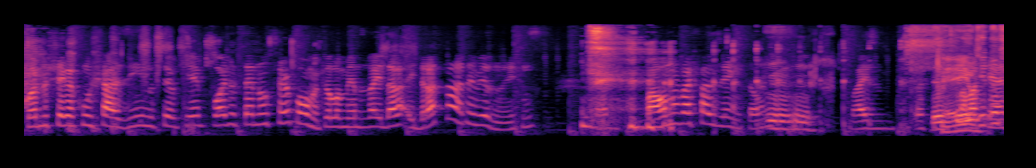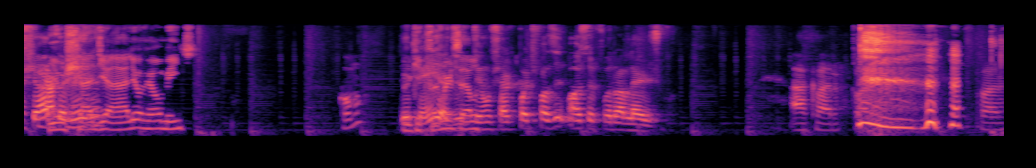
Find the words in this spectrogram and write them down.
quando chega com um chazinho, não sei o que, pode até não ser bom, mas pelo menos vai hidra- hidratar, né mesmo? A gente não- né, Pau não vai fazer, então. Uhum. Mas assim, do que é chá E o também, chá né? de alho realmente... Como? O que que foi, Marcelo? tem um chá que pode fazer mal se você for alérgico. Ah, claro, claro. claro.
